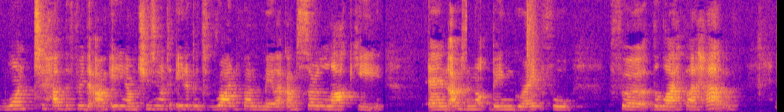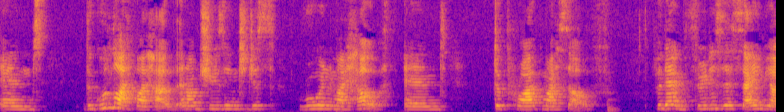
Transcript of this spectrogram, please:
want to have the food that I'm eating. I'm choosing not to eat it, but it's right in front of me. Like, I'm so lucky and I'm just not being grateful for the life I have and the good life I have and I'm choosing to just ruin my health and deprive myself for them, food is their savior,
